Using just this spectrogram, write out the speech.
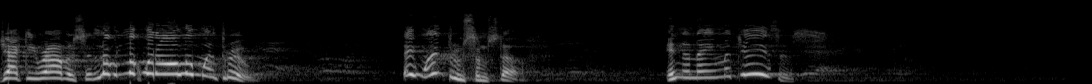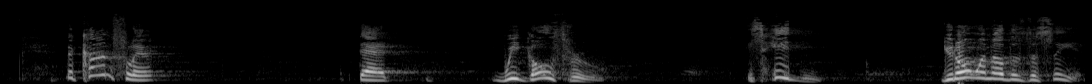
Jackie Robinson, look, look what all of them went through. They went through some stuff in the name of Jesus. The conflict that we go through is hidden. You don't want others to see it.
